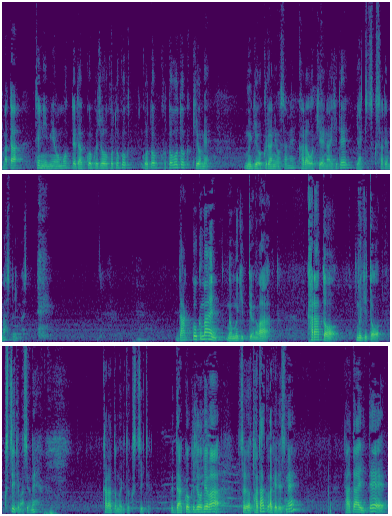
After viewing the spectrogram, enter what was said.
また手に身を持って脱穀場をことごとく清め麦を蔵に収め殻を消えない火で焼き尽くされますと言いました脱穀前の麦っていうのは殻と麦とくっついてますよね殻と麦とくっついてる脱穀場ではそれを叩くわけですね叩いて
